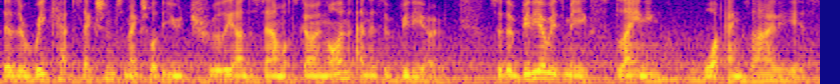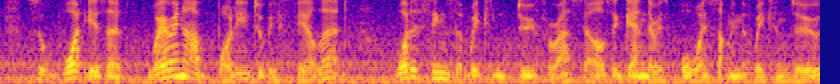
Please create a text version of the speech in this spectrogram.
there's a recap section to make sure that you truly understand what's going on, and there's a video. So the video is me explaining what anxiety is. So what is it? Where in our body do we feel it? What are things that we can do for ourselves? Again, there is always something that we can do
